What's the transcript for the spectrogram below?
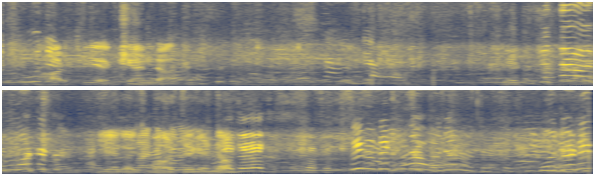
भारतीय गेंडा। ये गाइस भारतीय गेंडा। है। ही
